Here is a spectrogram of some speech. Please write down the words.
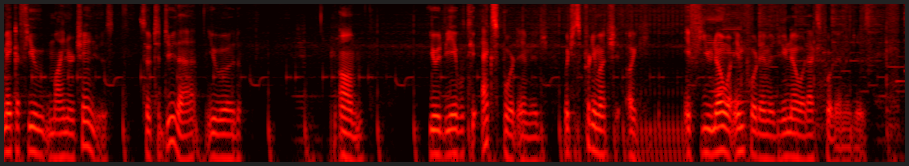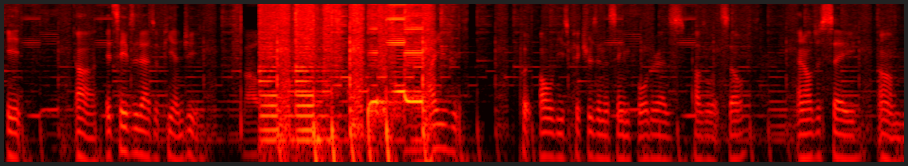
make a few minor changes. So to do that, you would, um, you would be able to export image, which is pretty much like, if you know what import image, you know what export image is. It, uh, it saves it as a PNG. I usually put all these pictures in the same folder as puzzle itself and I'll just say um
